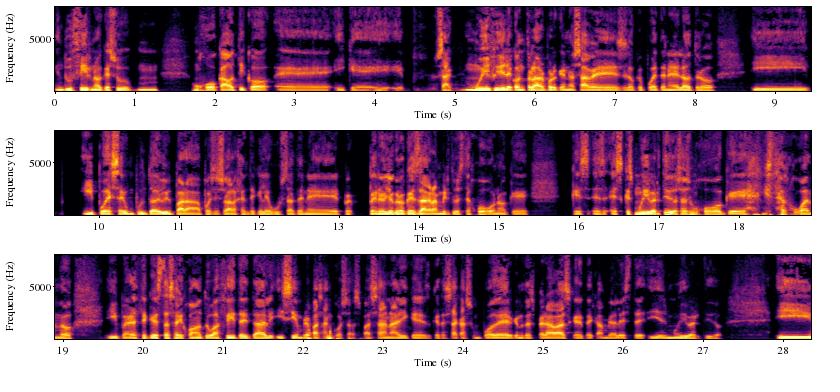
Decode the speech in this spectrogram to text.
inducir, ¿no? Que es un, un juego caótico eh, y que, o sea, muy difícil de controlar porque no sabes lo que puede tener el otro y, y puede ser un punto débil para, pues eso, a la gente que le gusta tener. Pero yo creo que es la gran virtud de este juego, ¿no? Que, que es, que es muy divertido. O sea, es un juego que, que, estás jugando y parece que estás ahí jugando tu vacita y tal, y siempre pasan cosas. Pasan ahí que, que te sacas un poder que no te esperabas, que te cambia el este, y es muy divertido. Y,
